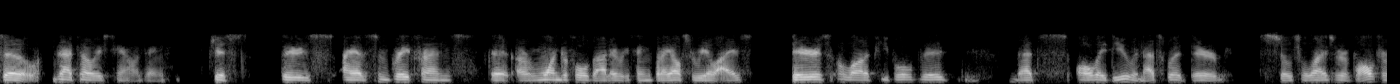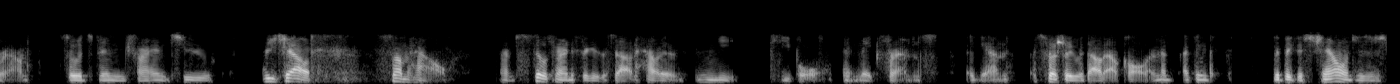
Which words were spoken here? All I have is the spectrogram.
So that's always challenging. Just there's I have some great friends that are wonderful about everything, but I also realize there's a lot of people that that's all they do and that's what their social lives are evolved around. So it's been trying to reach out somehow. I'm still trying to figure this out how to meet people and make friends again, especially without alcohol. And I think the biggest challenge is just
